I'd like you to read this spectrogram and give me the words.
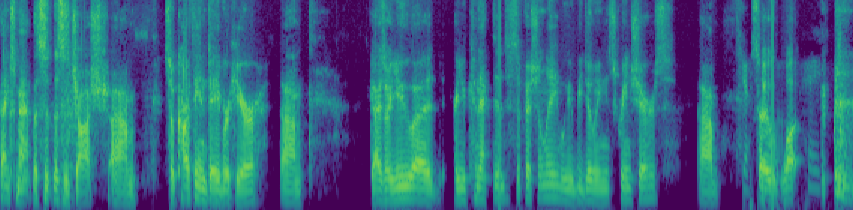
Thanks, Matt. This is this is Josh. Um, so Carthy and Dave are here. Um, Guys, are you uh, are you connected sufficiently? Will you be doing screen shares? Um, yes. So what? Hey.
